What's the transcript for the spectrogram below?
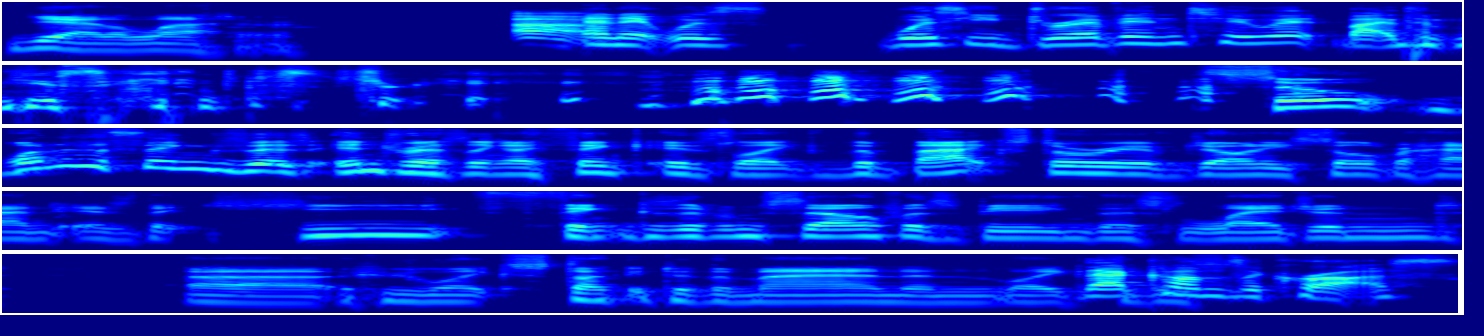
yeah, the latter. um, and it was was he driven to it by the music industry? so one of the things that's interesting, I think, is like the backstory of Johnny Silverhand is that he thinks of himself as being this legend uh who like stuck it to the man and like that this- comes across.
